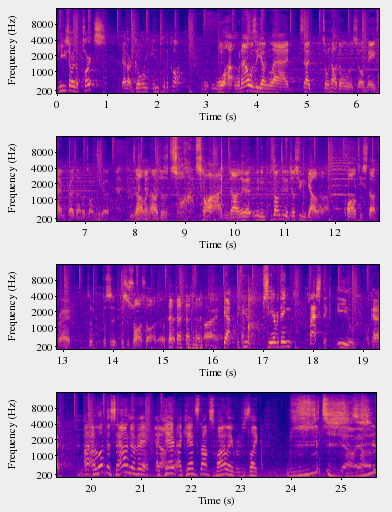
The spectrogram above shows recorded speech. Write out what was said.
These are the parts that are going into the car. when I was a young lad, lad，在忠孝东路的时候，每一台 Impreza 都装这个，你知道吗？然后就是唰唰，你知道这个，那你不装这个就训掉了啦。Quality stuff, right? right？这不是不是耍耍的。Okay? All right, yeah. If you see everything plastic, ew. Okay. I, I love the sound of it. Yeah. I can't I can't stop smiling. But I'm just like. Yeah. yeah, yeah.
